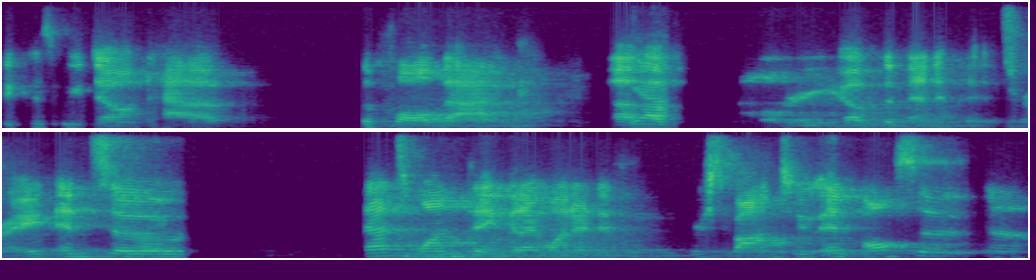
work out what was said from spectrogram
because we don't have the fallback uh, yeah. of the benefits. Right. And so that's one thing that I wanted to respond to. And also um,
